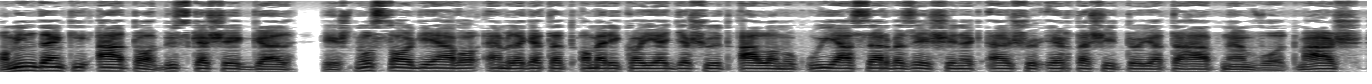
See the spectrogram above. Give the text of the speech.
A mindenki által büszkeséggel és nosztalgiával emlegetett Amerikai Egyesült Államok újjászervezésének első értesítője tehát nem volt más,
